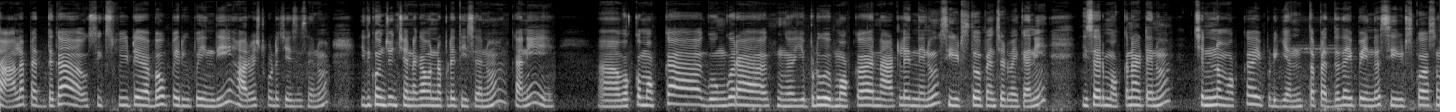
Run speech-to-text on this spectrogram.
చాలా పెద్దగా సిక్స్ ఫీట్ అబవ్ పెరిగిపోయింది. హార్వెస్ట్ కూడా చేసేసాను. ఇది కొంచెం చిన్నగా ఉన్నప్పుడే తీశాను. కానీ ఒక్క మొక్క గోంగూర ఎప్పుడు మొక్క నాటలేదు నేను సీడ్స్తో పెంచడమే కానీ ఈసారి మొక్క నాటాను. చిన్న మొక్క ఇప్పుడు ఎంత పెద్దదైపోయిందో సీడ్స్ కోసం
